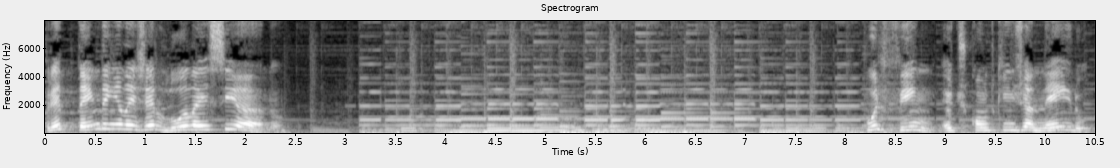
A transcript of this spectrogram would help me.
pretendem eleger Lula esse ano. Por fim, eu te conto que em janeiro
